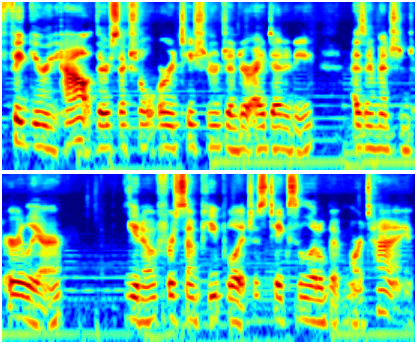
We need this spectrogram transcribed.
figuring out their sexual orientation or gender identity, as I mentioned earlier. You know, for some people, it just takes a little bit more time.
